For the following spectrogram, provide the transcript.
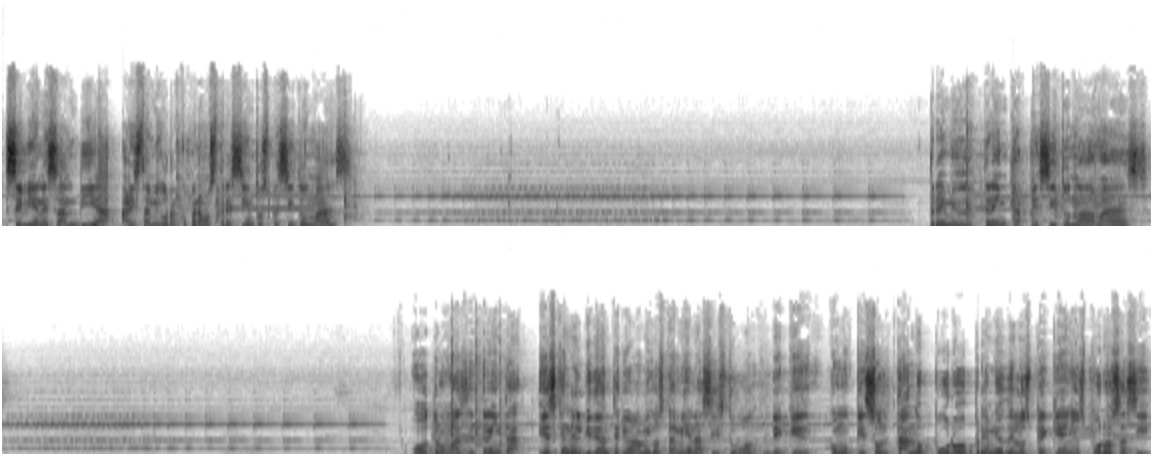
Se viene sandía, ahí está amigo, recuperamos 300 pesitos más. Premio de 30 pesitos nada más. Otro más de 30. Es que en el video anterior amigos también así estuvo de que como que soltando puro premio de los pequeños. Puros así.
